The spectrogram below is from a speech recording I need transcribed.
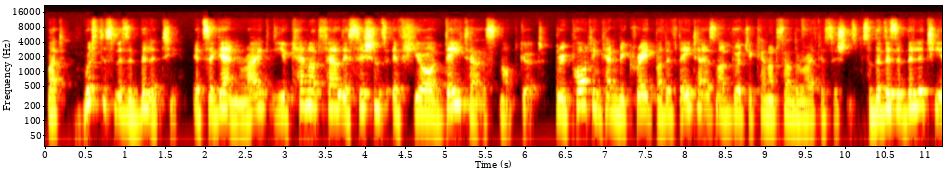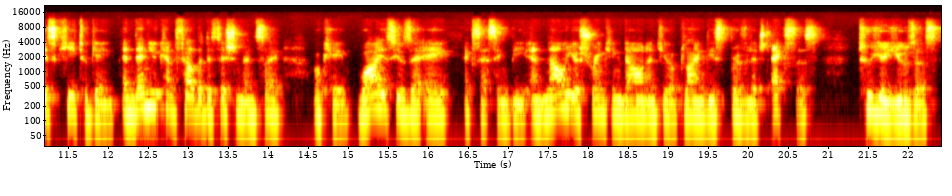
But with this visibility it's again right you cannot fail decisions if your data is not good. Reporting can be great but if data is not good you cannot fail the right decisions. So the visibility is key to gain. And then you can fail the decision and say okay, why is user A accessing B? And now you're shrinking down and you're applying least privileged access to your users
